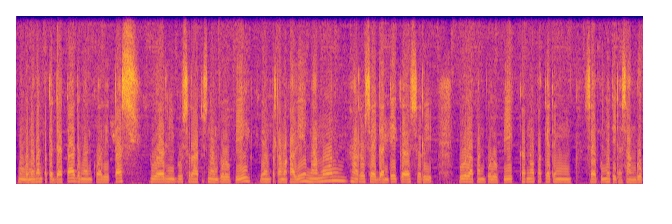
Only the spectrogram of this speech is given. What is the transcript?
menggunakan paket data dengan kualitas 2160p yang pertama kali, namun harus saya ganti ke 1080p karena paket yang saya punya tidak sanggup.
